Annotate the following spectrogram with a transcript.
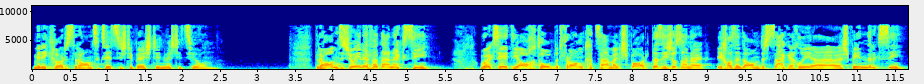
wir haben gehört, dass der Hans das ist die beste Investition. Der Hans war schon einer von denen wo er gesagt die 800 Franken zusammen gespart. Das ist schon so eine, ich kann es nicht anders sagen, ein bisschen ein Spinner gewesen.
